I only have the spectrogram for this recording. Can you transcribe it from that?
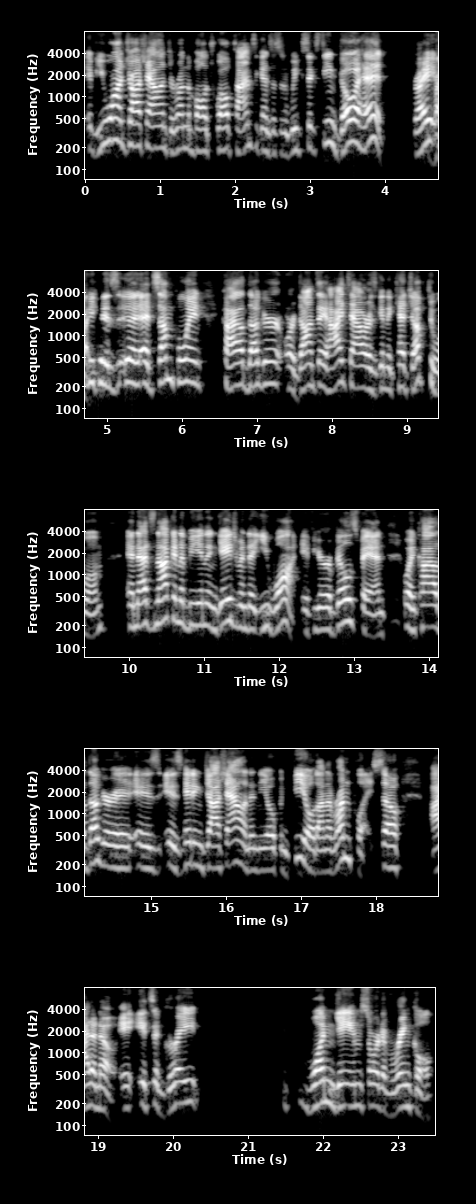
if you want Josh Allen to run the ball 12 times against us in week 16, go ahead. Right? Right. Because uh, at some point, Kyle Dugger or Dont'a Hightower is going to catch up to him And that's not going to be an engagement that you want if you're a Bills fan when Kyle Dugger is is hitting Josh Allen in the open field on a run play. So I don't know. It, it's a great one game sort of wrinkle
